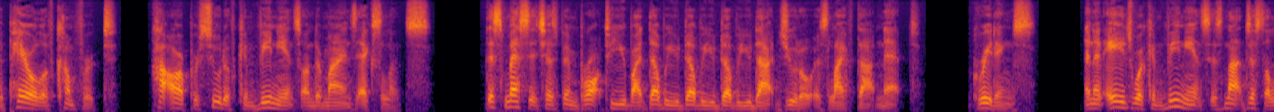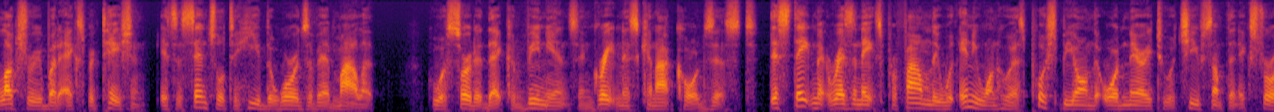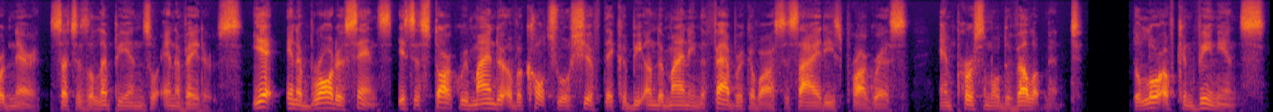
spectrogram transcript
The Peril of Comfort How Our Pursuit of Convenience Undermines Excellence. This message has been brought to you by www.judoislife.net. Greetings. In an age where convenience is not just a luxury but an expectation, it's essential to heed the words of Ed Mylett, who asserted that convenience and greatness cannot coexist. This statement resonates profoundly with anyone who has pushed beyond the ordinary to achieve something extraordinary, such as Olympians or innovators. Yet, in a broader sense, it's a stark reminder of a cultural shift that could be undermining the fabric of our society's progress and personal development. The law of convenience,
